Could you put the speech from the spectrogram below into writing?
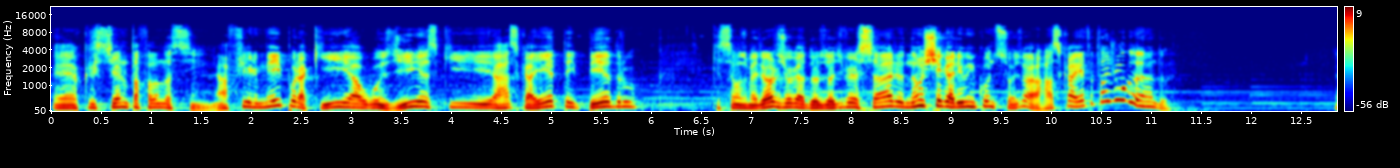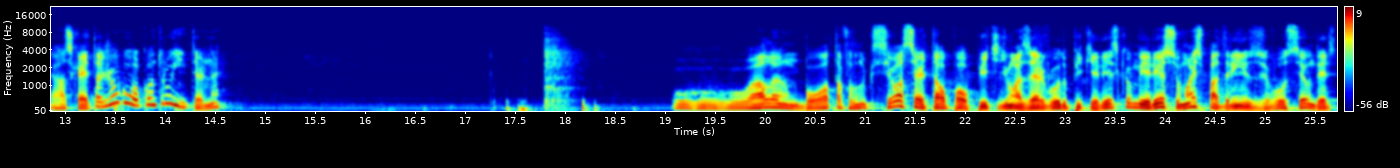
É, o Cristiano está falando assim: afirmei por aqui há alguns dias que Arrascaeta e Pedro, que são os melhores jogadores do adversário, não chegariam em condições. Ah, Arrascaeta está jogando. Arrascaeta jogou contra o Inter, né? O, o Alan Boa tá falando que se eu acertar o palpite de 1x0 gol do Piqueires, que eu mereço mais padrinhos, eu vou ser um deles.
